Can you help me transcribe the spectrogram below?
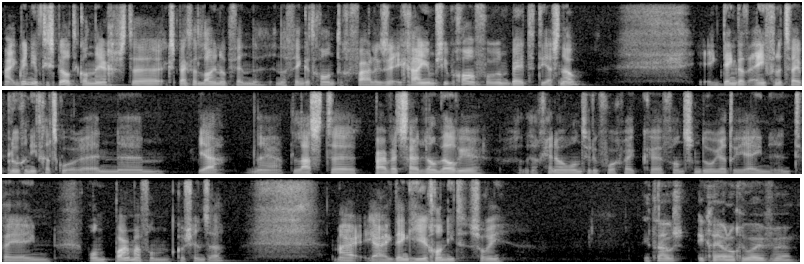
Maar ik weet niet of die speelt. Ik kan nergens de expected line-up vinden. En dan vind ik het gewoon te gevaarlijk. Dus ik ga hier in principe gewoon voor een BTTS nou. Ik denk dat een van de twee ploegen niet gaat scoren. En ehm, ja, nou ja, de laatste paar wedstrijden dan wel weer. Genoa won natuurlijk vorige week eh, van Sampdoria 3-1 en 2-1 won Parma van Cosenza. Maar ja, ik denk hier gewoon niet. Sorry. Ik trouwens, ik ga jou nog heel even,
